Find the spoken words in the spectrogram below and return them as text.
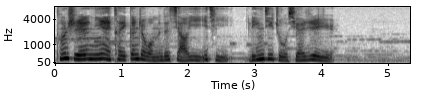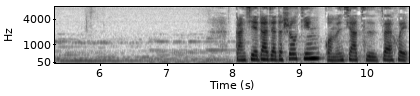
同时你也可以跟着我们的小艺一起零基础学日语。感谢大家的收听，我们下次再会。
